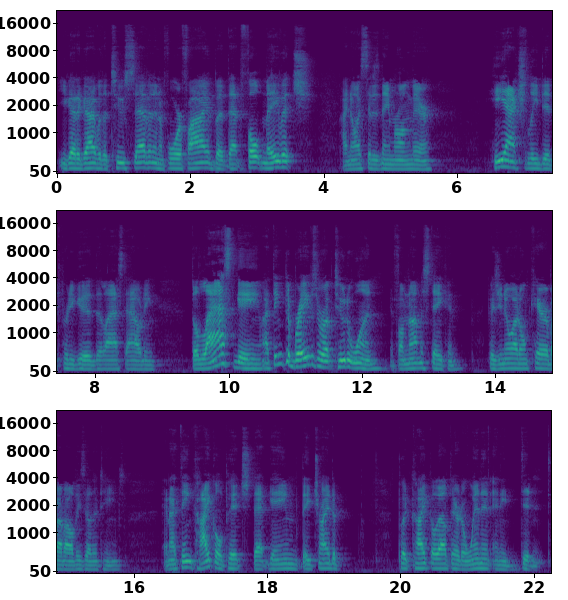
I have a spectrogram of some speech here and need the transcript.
You got a guy with a 2 7 and a 4 5, but that Foltyn Nawich, I know I said his name wrong there. He actually did pretty good the last outing. The last game, I think the Braves were up 2 to 1, if I'm not mistaken, because you know I don't care about all these other teams. And I think Keuchel pitched that game. They tried to put Keuchel out there to win it, and he didn't.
